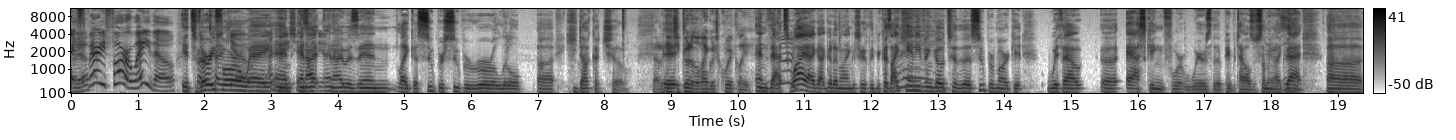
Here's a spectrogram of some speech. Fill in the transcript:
It's yeah? very far away, though. It's very Tokyo far away, and animation and I and I was in like a super super rural little uh, Hidaka-cho. That'll get It- you good at the language quickly. and that's why I got good at the language quickly because I can't even go to the supermarket without uh, asking for where's the paper towels or something like that uh,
